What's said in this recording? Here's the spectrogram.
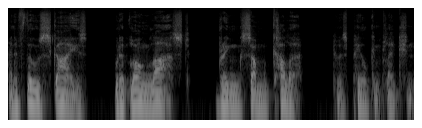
and if those skies would at long last bring some colour to his pale complexion.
